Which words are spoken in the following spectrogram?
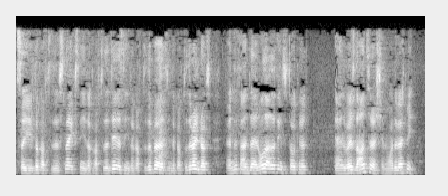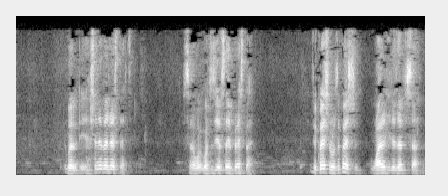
So you look after the snakes, and you look after the deers, and you look after the birds, and you look after the raindrops, and the thunder, and all the other things you're talking about. And where's the answer, Hashem? What about me? Well, Hashem never addressed that. So what, what was Yosef so impressed by? The question was a question. Why did he deserve to suffer?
